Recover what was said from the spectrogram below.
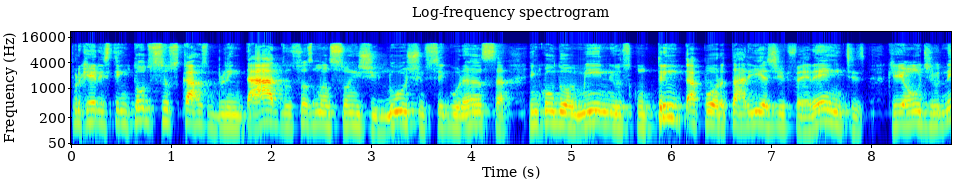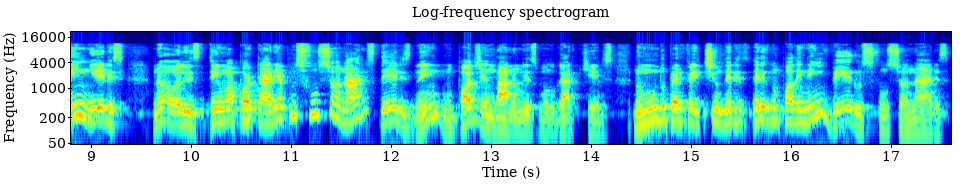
porque eles têm todos os seus carros blindados, suas mansões de luxo, em segurança, em condomínios com 30 portarias diferentes, que onde nem eles, não, eles têm uma portaria para os funcionários deles, nem não pode andar no mesmo lugar que eles. No mundo perfeitinho deles, eles não podem nem ver os funcionários.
